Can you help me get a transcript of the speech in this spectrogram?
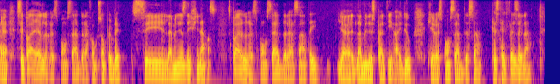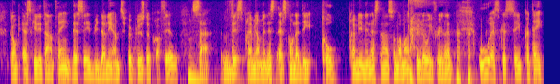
Euh, c'est pas elle responsable de la fonction publique, c'est la ministre des Finances. C'est pas elle responsable de la santé. Il y a la ministre Patty Haidu qui est responsable de ça. Qu'est-ce qu'elle faisait là? Donc, est-ce qu'il est en train d'essayer de lui donner un petit peu plus de profil, hmm. sa vice-première ministre? Est-ce qu'on a des co-premiers ministres en ce moment, Trudeau et Freeland? Ou est-ce que c'est peut-être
